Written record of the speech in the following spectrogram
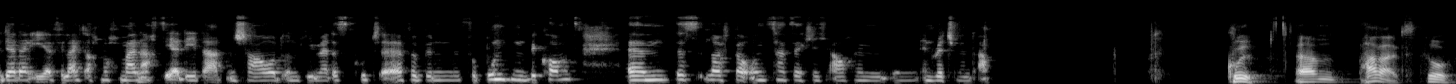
der dann eher vielleicht auch nochmal nach CAD-Daten Daten schaut und wie man das gut äh, verbunden, verbunden bekommt. Ähm, das läuft bei uns tatsächlich auch im, im Enrichment ab. Cool. Ähm, Harald, so.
